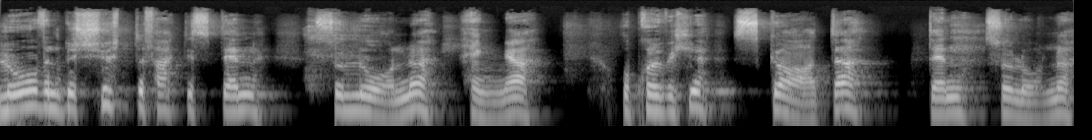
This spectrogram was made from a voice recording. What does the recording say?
loven beskytter faktisk den som låner penger, og prøver ikke å skade den som låner.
